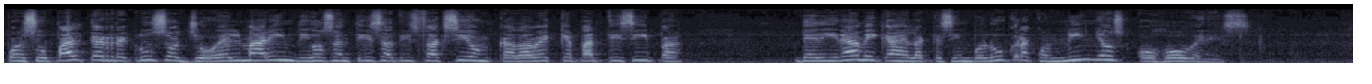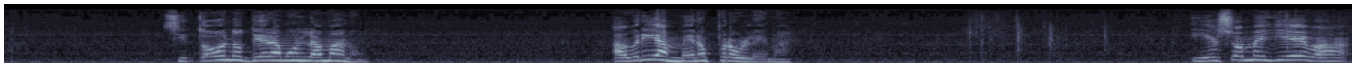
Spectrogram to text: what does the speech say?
por su parte, el recluso Joel Marín dijo sentir satisfacción cada vez que participa de dinámicas en las que se involucra con niños o jóvenes. Si todos nos diéramos la mano, habría menos problemas. Y eso me lleva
